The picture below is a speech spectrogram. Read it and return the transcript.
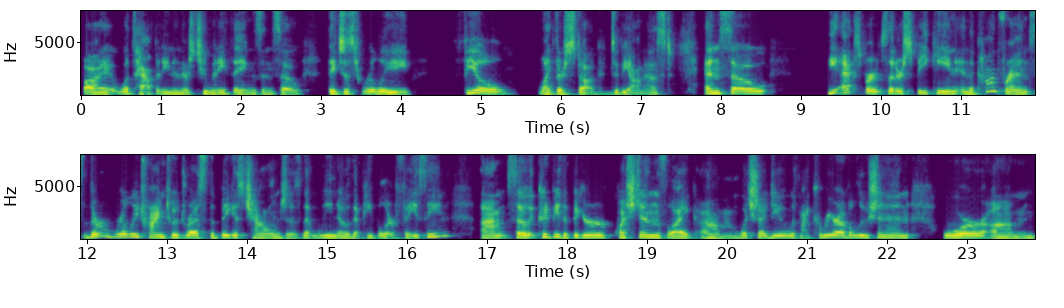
by what's happening and there's too many things. And so they just really feel like they're stuck, to be honest. And so the experts that are speaking in the conference, they're really trying to address the biggest challenges that we know that people are facing. Um, so it could be the bigger questions like, um, what should I do with my career evolution? Or um,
